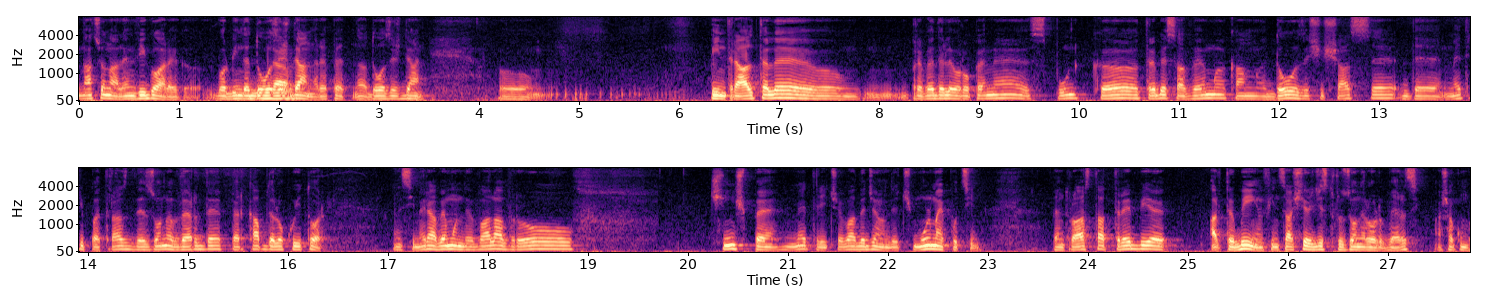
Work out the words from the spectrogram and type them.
naționale în vigoare. Vorbim de 20 da. de ani, repet, da, 20 de ani. Uh, Printre altele, uh, prevederile europene spun că trebuie să avem cam 26 de metri pătrați de zonă verde per cap de locuitor. În Simeria avem undeva la vreo 15 metri, ceva de genul, deci mult mai puțin. Pentru asta trebuie, ar trebui înființat și registrul zonelor verzi, așa cum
